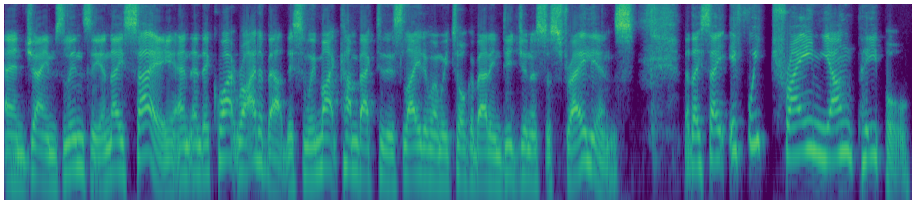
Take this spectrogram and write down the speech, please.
and James Lindsay. And they say, and, and they're quite right about this, and we might come back to this later when we talk about Indigenous Australians, but they say if we train young people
